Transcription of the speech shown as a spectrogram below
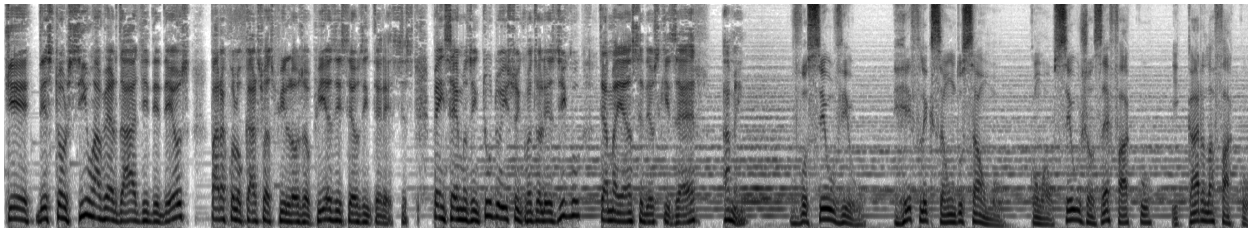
que distorciam a verdade de Deus para colocar suas filosofias e seus interesses. Pensemos em tudo isso enquanto eu lhes digo. Até amanhã, se Deus quiser. Amém. Você ouviu Reflexão do Salmo com ao seu José Faco e Carla Faco.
